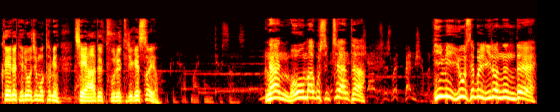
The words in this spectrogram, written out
그 애를 데려오지 못하면 제 아들 둘을 드리겠어요. 난 모험하고 싶지 않다. 이미 요셉을 잃었는데.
